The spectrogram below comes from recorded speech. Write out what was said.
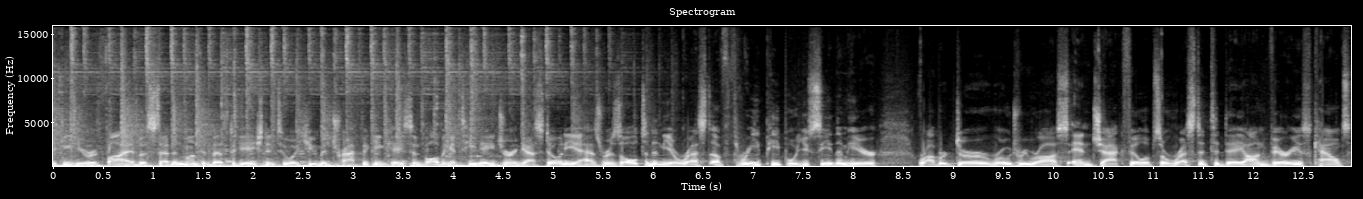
Breaking here at 5, a seven-month investigation into a human trafficking case involving a teenager in Gastonia has resulted in the arrest of three people. You see them here, Robert Durr, Rodri Ross, and Jack Phillips arrested today on various counts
